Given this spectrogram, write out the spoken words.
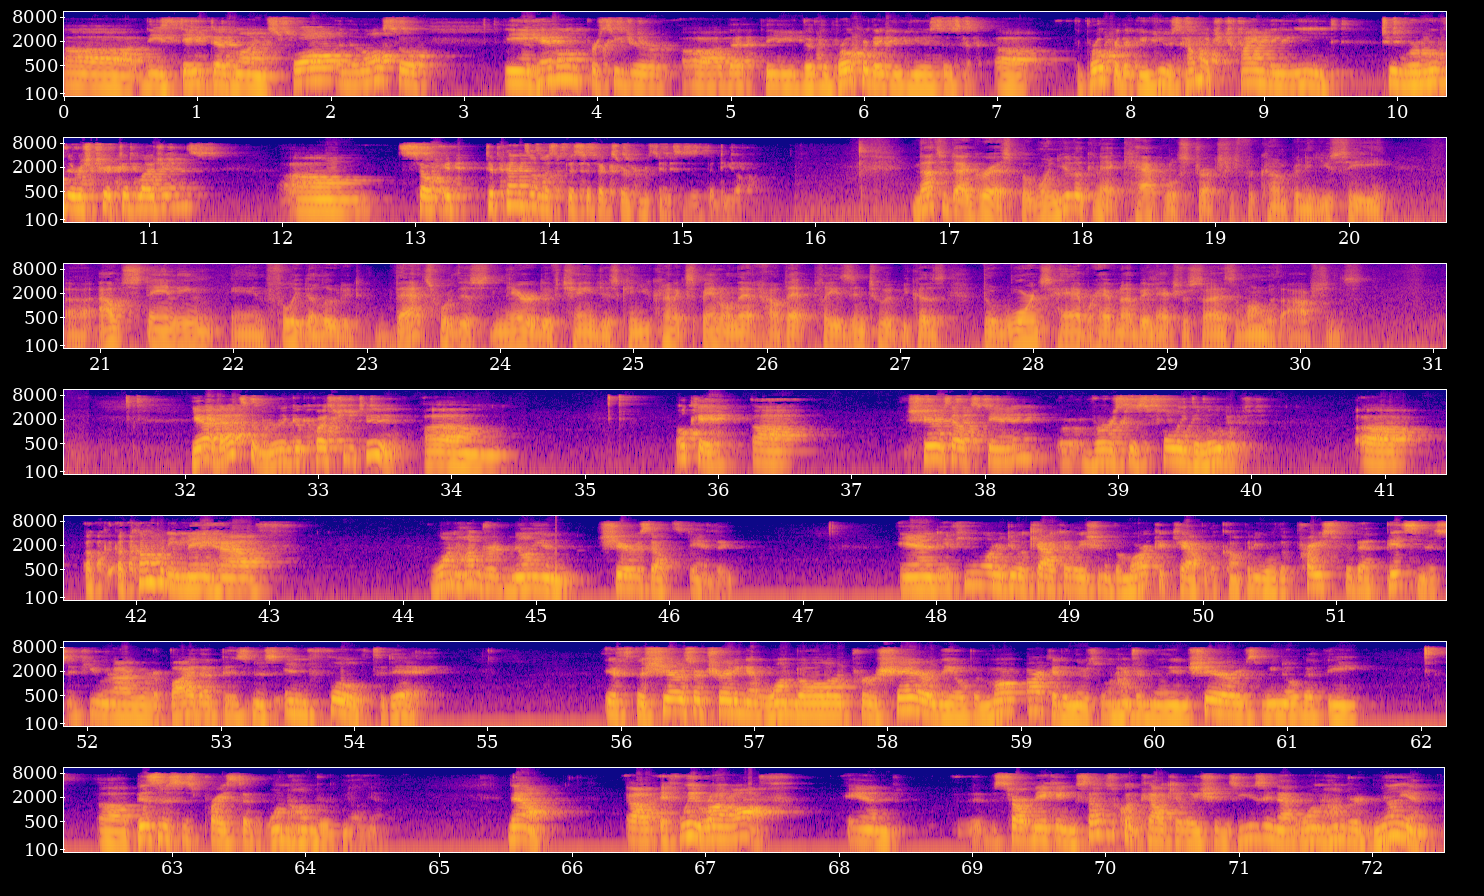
uh, these date deadlines fall. And then also the handling procedure uh, that the, the, the, broker that you use is, uh, the broker that you use, how much time they need to remove the restricted legends. Um, so it depends on the specific circumstances of the deal. Not to digress, but when you're looking at capital structures for company, you see uh, outstanding and fully diluted. That's where this narrative changes. Can you kind of expand on that, how that plays into it? Because the warrants have or have not been exercised along with options. Yeah, that's a really good question, too. Um, okay, uh, shares outstanding versus fully diluted. Uh, a, a, company may have 100 million shares outstanding. And if you want to do a calculation of the market cap of the company or the price for that business, if you and I were to buy that business in full today, if the shares are trading at $1 per share in the open market and there's 100 million shares, we know that the uh, business is priced at 100 million. Now, uh, if we run off and start making subsequent calculations using that 100 million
